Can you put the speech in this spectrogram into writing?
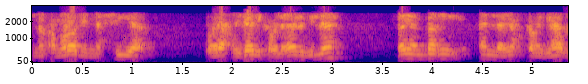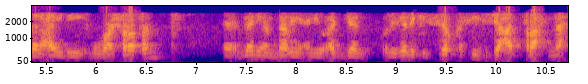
من الأمراض النفسية ونحو ذلك والعياذ بالله. فينبغي أن لا يحكم بهذا العيب مباشرة بل ينبغي أن يؤجل. ولذلك الفقه فيه سعة رحمة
